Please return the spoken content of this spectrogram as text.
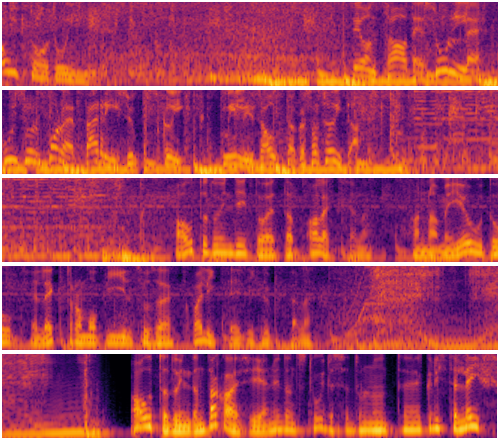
autotund see on saade sulle, kui sul pole päris ükskõik, millise autoga sa sõidad. autotundi toetab Alexela. anname jõudu elektromobiilsuse kvaliteedihüppele. autotund on tagasi ja nüüd on stuudiosse tulnud eh, Kristel Leif,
